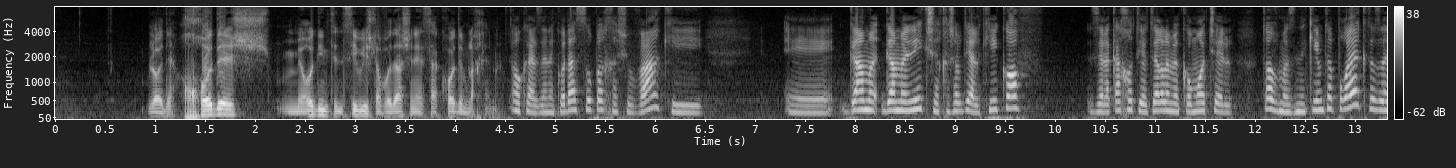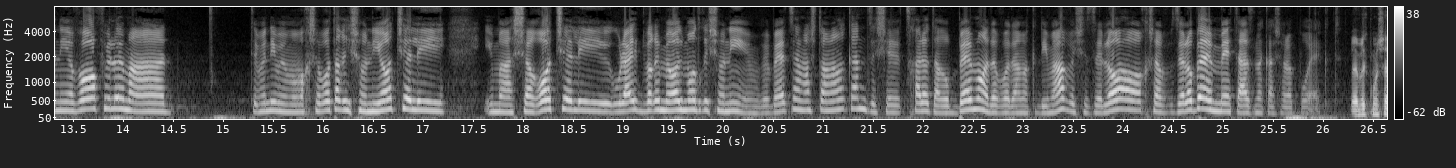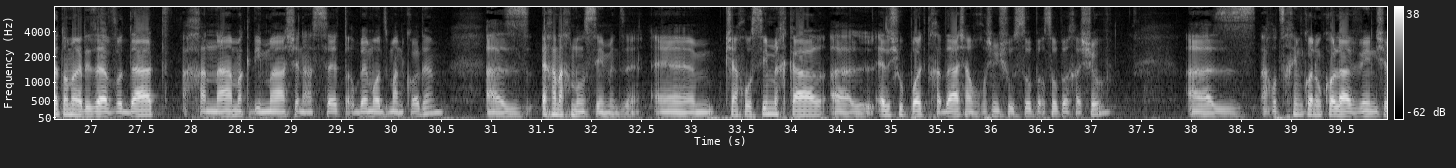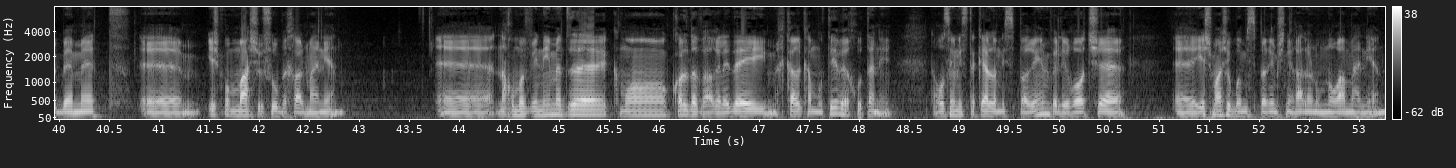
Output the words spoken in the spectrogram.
לא יודע, חודש מאוד אינטנסיבי של עבודה שנעשה קודם לכן. אוקיי, אז זו נקודה סופר חשובה, כי אה, גם, גם אני, כשחשבתי על kick-off, זה לקח אותי יותר למקומות של, טוב, מזניקים את הפרויקט, אז אני אבוא אפילו עם ה... אתם יודעים, עם המחשבות הראשוניות שלי, עם ההשערות שלי, אולי דברים מאוד מאוד ראשוניים. ובעצם מה שאתה אומר כאן זה שצריכה להיות הרבה מאוד עבודה מקדימה, ושזה לא עכשיו, זה לא באמת ההזנקה של הפרויקט. באמת כמו שאת אומרת, זה עבודת הכנה מקדימה שנעשית הרבה מאוד זמן קודם. אז איך אנחנו עושים את זה? אמ, כשאנחנו עושים מחקר על איזשהו פרויקט חדש שאנחנו חושבים שהוא סופר סופר חשוב, אז אנחנו צריכים קודם כל להבין שבאמת אמ, יש פה משהו שהוא בכלל מעניין. אה, אנחנו מבינים את זה כמו כל דבר על ידי מחקר כמותי ואיכותני. אנחנו רוצים להסתכל על המספרים ולראות שיש משהו במספרים שנראה לנו נורא מעניין.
